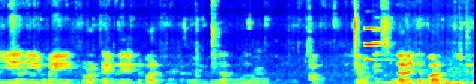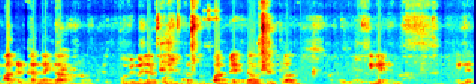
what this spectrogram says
ये ये मैं थोड़ा टाइम लेने के बाद आपको आप क्या बोलते हैं सुधारने के बाद मार्केट करने का वो भी मैं जरा कोशिश करता हूँ बाद में दवा से दुआ ठीक है ठीक है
